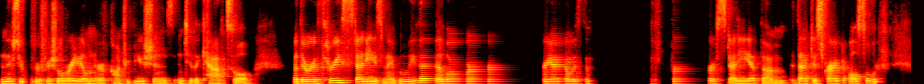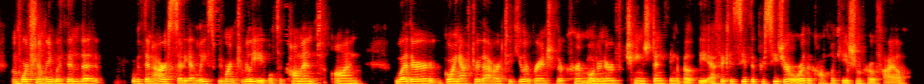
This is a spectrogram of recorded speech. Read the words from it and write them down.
and the superficial radial nerve contributions into the capsule. But there were three studies, and I believe that Lorea was the first study of them that described also, unfortunately, within the within our study at least, we weren't really able to comment on whether going after that articular branch of the recurrent motor nerve changed anything about the efficacy of the procedure or the complication profile.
